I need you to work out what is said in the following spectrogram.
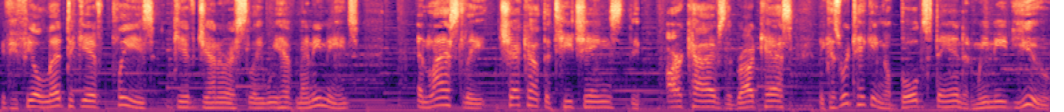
if you feel led to give, please give generously. We have many needs. And lastly, check out the teachings, the archives, the broadcasts, because we're taking a bold stand and we need you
